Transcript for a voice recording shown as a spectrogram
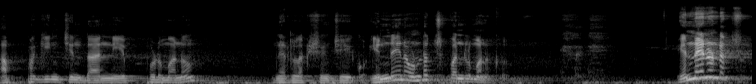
అప్పగించిన దాన్ని ఎప్పుడు మనం నిర్లక్ష్యం చేయకూ. ఎన్నైనా ఉండొచ్చు పనులు మనకు. ఎన్నైనా ఉండొచ్చు.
